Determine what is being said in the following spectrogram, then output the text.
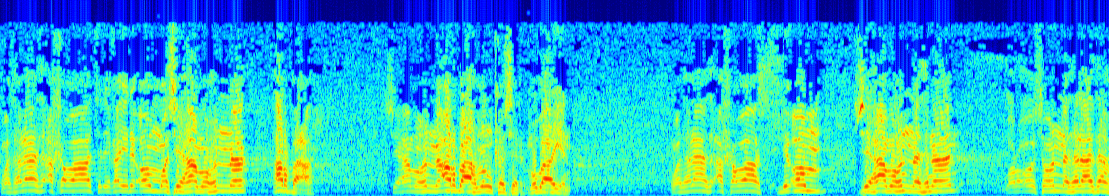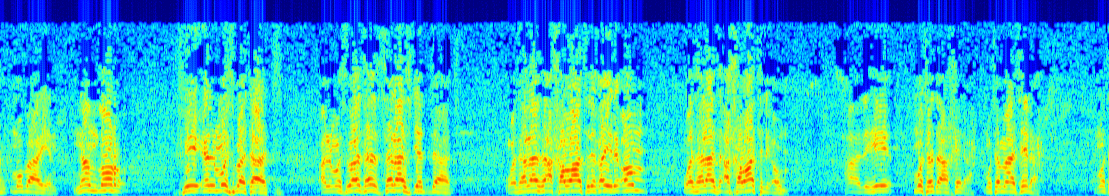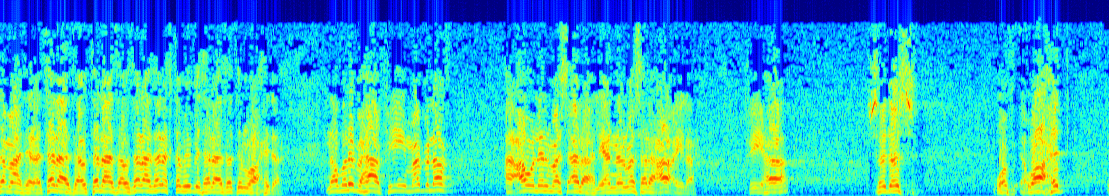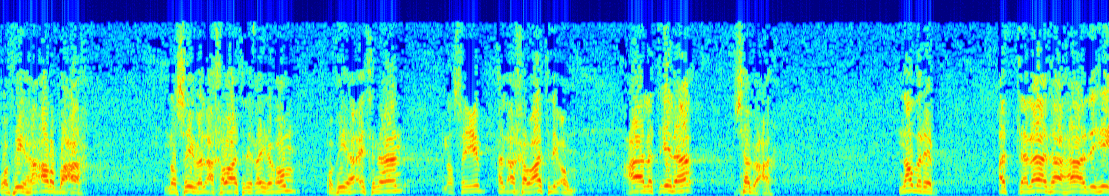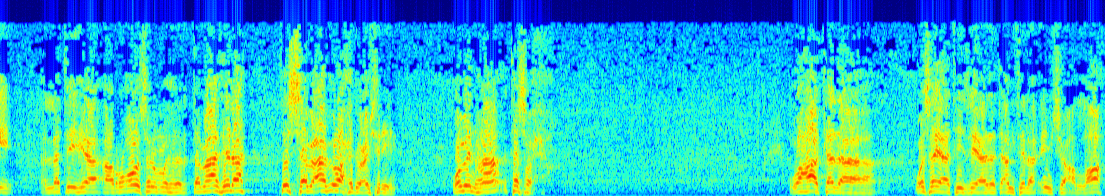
وثلاث أخوات لغير أم وسهامهن أربعة. سهامهن أربعة منكسر مباين. وثلاث أخوات لأم سهامهن اثنان ورؤوسهن ثلاثة مباين. ننظر في المثبتات. المثبتات ثلاث جدات وثلاث أخوات لغير أم وثلاث أخوات لأم. هذه متداخلة متماثلة متماثلة. ثلاثة وثلاثة وثلاثة نكتفي بثلاثة واحدة. نضربها في مبلغ عول المسألة لأن المسألة عائلة فيها سدس واحد وفيها أربعة نصيب الأخوات لغير أم وفيها اثنان نصيب الأخوات لأم. عالت إلى سبعة. نضرب الثلاثة هذه التي هي الرؤوس المتماثلة في السبعة بواحد وعشرين ومنها تصح. وهكذا وسيأتي زيادة أمثلة إن شاء الله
